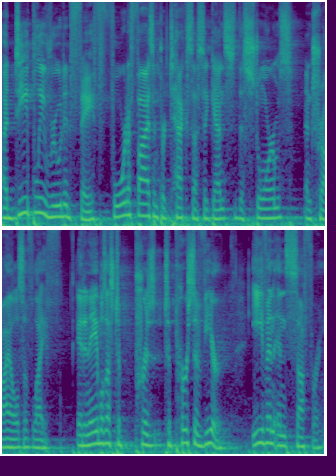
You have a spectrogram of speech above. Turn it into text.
A deeply rooted faith fortifies and protects us against the storms and trials of life. It enables us to, pres- to persevere even in suffering.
